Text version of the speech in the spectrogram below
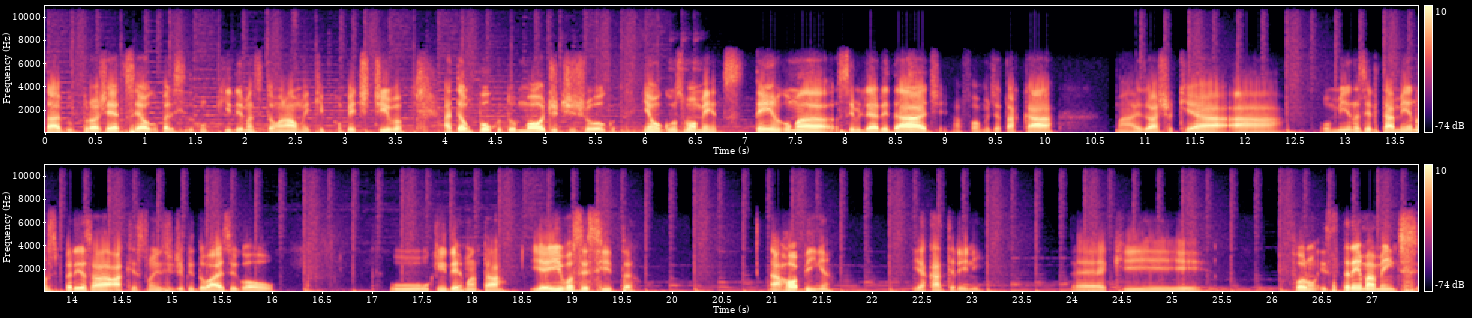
sabe? O projeto ser algo parecido com o Kidman, se tornar uma equipe competitiva, até um pouco do molde de jogo em alguns momentos. Tem alguma similaridade, a forma de atacar, mas eu acho que a, a, O Minas ele tá menos preso a, a questões individuais, igual o, o Kinderman tá. E aí você cita a Robinha e a Catrine, é, que foram extremamente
